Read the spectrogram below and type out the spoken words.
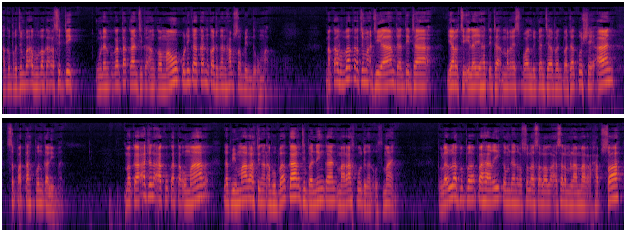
aku berjumpa Abu Bakar Siddiq. Kemudian kukatakan jika engkau mau, kunikahkan engkau dengan Hafsah bintu Umar. Maka Abu Bakar cuma diam dan tidak yarji ilaiha tidak merespon berikan jawaban padaku syai'an sepatah pun kalimat. Maka adalah aku kata Umar lebih marah dengan Abu Bakar dibandingkan marahku dengan Uthman. Berlalulah beberapa hari kemudian Rasulullah SAW melamar Hafsah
